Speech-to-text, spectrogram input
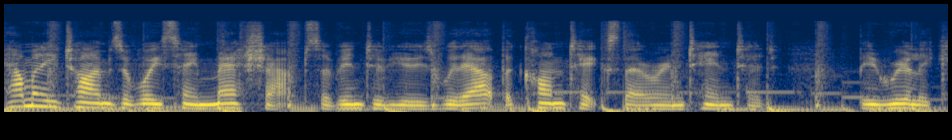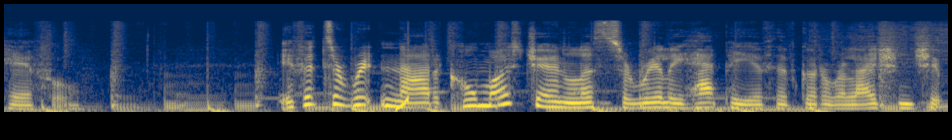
How many times have we seen mashups of interviews without the context they were intended? Be really careful. If it's a written article, most journalists are really happy if they've got a relationship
